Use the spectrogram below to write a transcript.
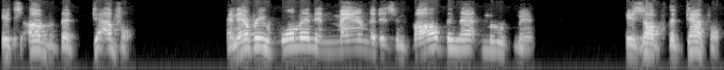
It's of the devil. And every woman and man that is involved in that movement is of the devil.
